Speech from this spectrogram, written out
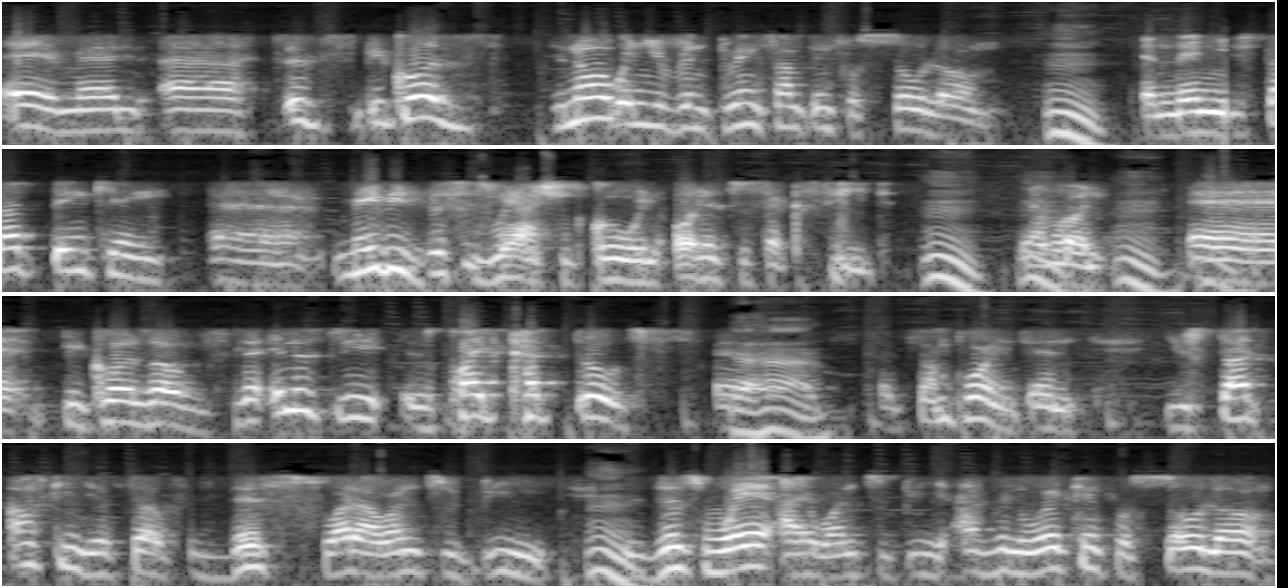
hey man, uh, it's because you know when you've been doing something for so long, Mm. and then you start thinking uh, maybe this is where I should go in order to succeed. Mm. Yabona? Uh, because of the industry is quite cutthroat uh, Uh-huh. at some point, and you start asking yourself, "Is this what I want to be? Mm. Is this where I want to be?" I've been working for so long,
